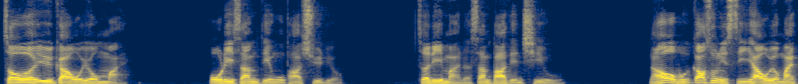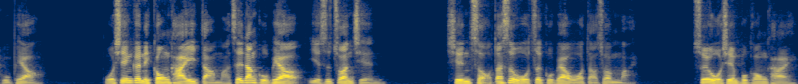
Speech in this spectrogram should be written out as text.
周二预告我有买，获利三点五趴续留。这里买的三八点七五，然后我不告诉你十一号我有卖股票，我先跟你公开一档嘛，这档股票也是赚钱，先走，但是我这股票我打算买，所以我先不公开。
